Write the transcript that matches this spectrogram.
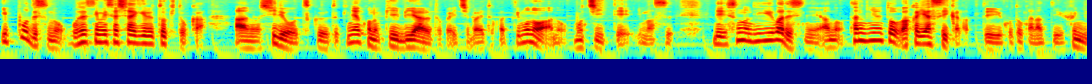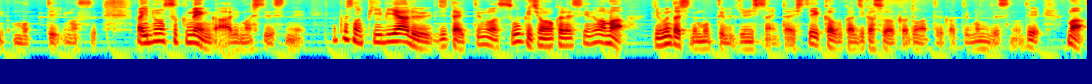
一方でそのご説明差し上げる時とかあの資料を作る時にはこの PBR とか1倍とかっていうものをあの用いています。でその理由はですねあの単純に言うと分かりやすいからっていうことかなというふうに思っています。まあ、いろんな側面がありましてですねやっぱりその PBR 自体っていうのはすごく一番分かりやすいのは、まあ、自分たちで持っている純資産に対して株価時価総額がどうなっているかというものですので、まあ、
